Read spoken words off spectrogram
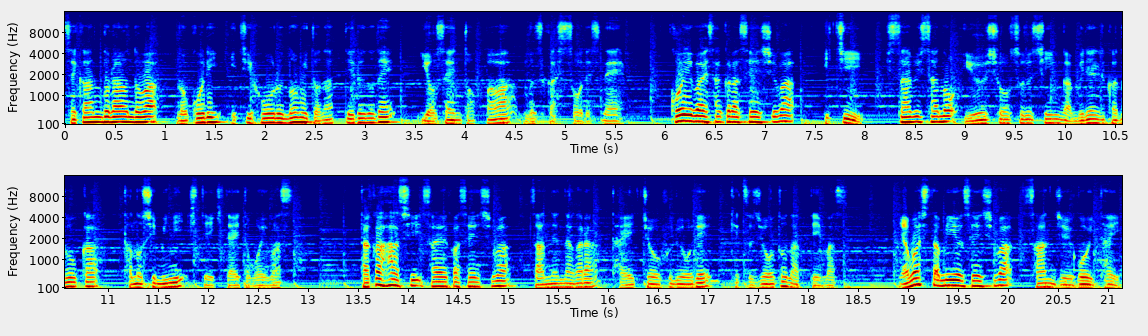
セカンドラウンドは残り1ホールのみとなっているので、予選突破は難しそうですね。小祝さくら選手は1位、久々の優勝するシーンが見れるかどうか楽しみにしていきたいと思います。高橋沙也加選手は残念ながら体調不良で欠場となっています。山下美夢選手は35位タイ、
